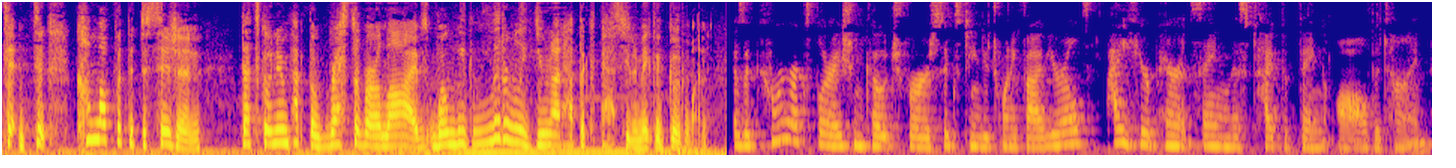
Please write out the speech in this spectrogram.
to, to come up with a decision that's going to impact the rest of our lives when we literally do not have the capacity to make a good one. As a career exploration coach for 16 to 25 year olds, I hear parents saying this type of thing all the time.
